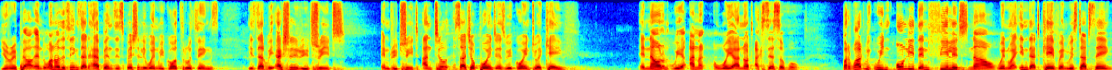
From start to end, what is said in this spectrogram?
You repel. And one of the things that happens, especially when we go through things, is that we actually retreat and retreat until such a point as we go into a cave. And now we are, un- we are not accessible. But what we, we only then feel it now when we're in that cave, when we start saying,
